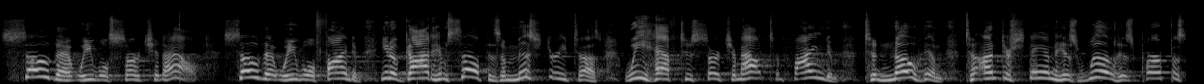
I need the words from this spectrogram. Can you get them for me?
so that we will search it out, so that we will find him. You know, God himself is a mystery to us. We have to search him out to find him, to know him, to understand his will, his purpose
